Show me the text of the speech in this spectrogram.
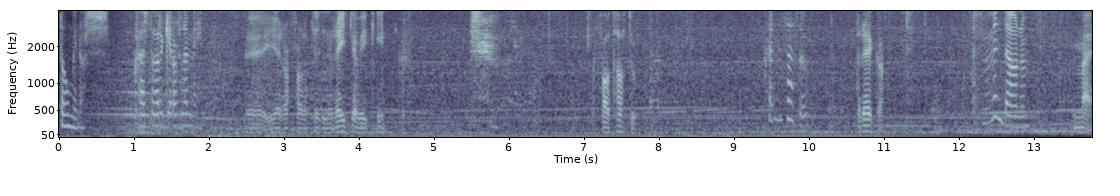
Dominos. Hvað ertu að vera að gera á hlemmi? Uh, ég er að fara til Reykjavík Inc. Fá tattoo, Hvernig það þú? drega, Ertu með myndi á honum? mei.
